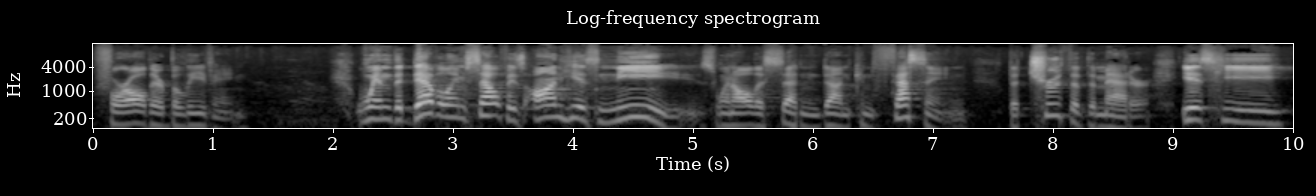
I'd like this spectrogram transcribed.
for all their believing? When the devil himself is on his knees, when all is said and done, confessing the truth of the matter, is he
